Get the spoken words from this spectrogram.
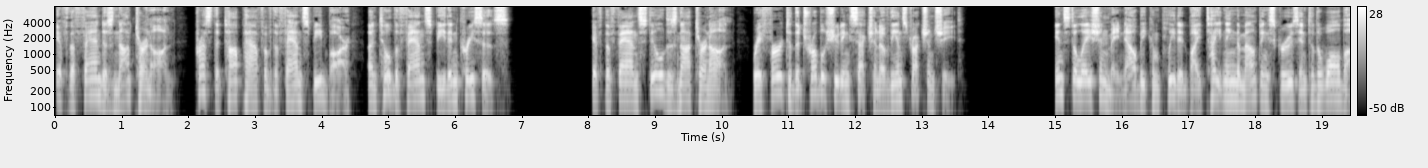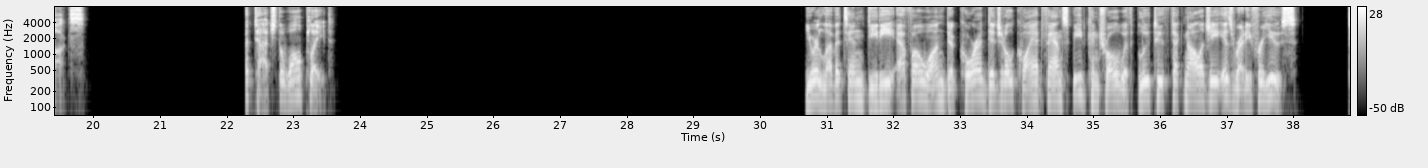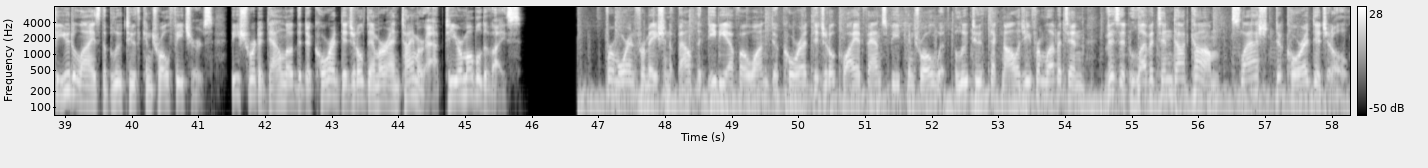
If the fan does not turn on, press the top half of the fan speed bar until the fan speed increases. If the fan still does not turn on, refer to the troubleshooting section of the instruction sheet. Installation may now be completed by tightening the mounting screws into the wall box. Attach the wall plate. Your Leviton DD-F01 Decora Digital Quiet Fan Speed Control with Bluetooth technology is ready for use. To utilize the Bluetooth control features, be sure to download the Decora Digital Dimmer and Timer app to your mobile device. For more information about the DD-F01 Decora Digital Quiet Fan Speed Control with Bluetooth technology from Leviton, visit leviton.com slash Decora Digital.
